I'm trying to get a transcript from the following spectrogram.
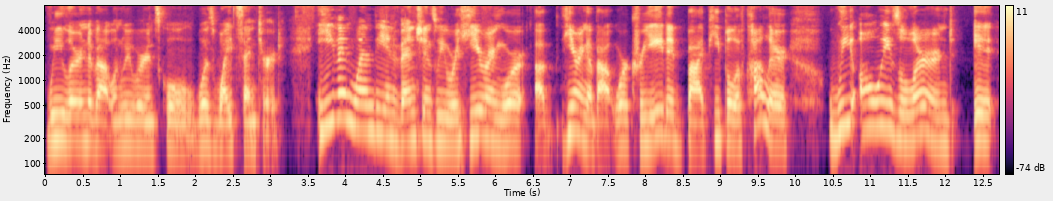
we learned about when we were in school was white centered. Even when the inventions we were hearing were uh, hearing about were created by people of color, we always learned it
